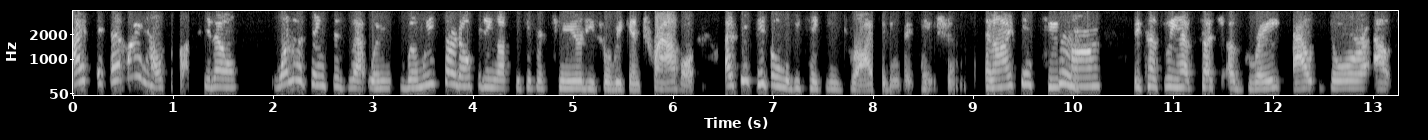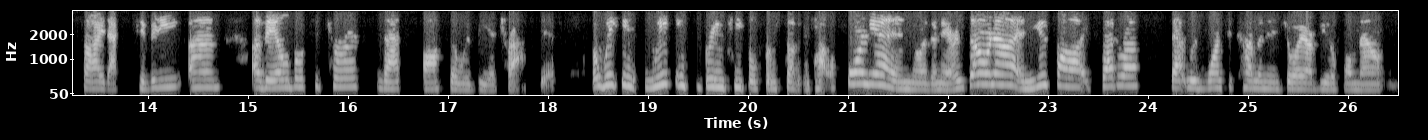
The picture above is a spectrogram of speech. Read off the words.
I, that might help us. You know, one of the things is that when, when we start opening up the different communities where we can travel, I think people will be taking driving vacations. And I think hmm. Tucson because we have such a great outdoor, outside activity um, available to tourists, that also would be attractive. But we can we can bring people from Southern California and Northern Arizona and Utah, etc., that would want to come and enjoy our beautiful mountains.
